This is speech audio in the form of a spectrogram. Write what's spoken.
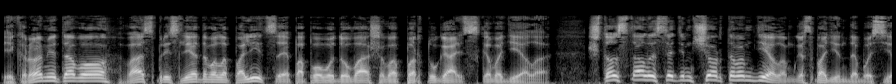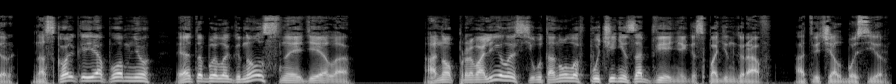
И кроме того, вас преследовала полиция по поводу вашего португальского дела. Что стало с этим чертовым делом, господин Дебосир? Насколько я помню, это было гнусное дело». «Оно провалилось и утонуло в пучине забвения, господин граф», — отвечал Босир.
